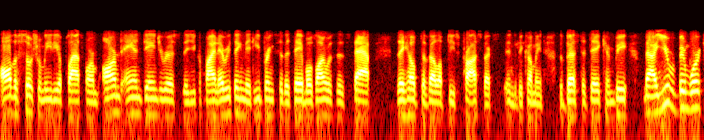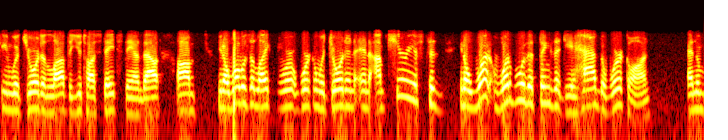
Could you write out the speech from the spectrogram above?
all the social media platform. Armed and Dangerous. That you can find everything that he brings to the table, as long as his staff. They help develop these prospects into becoming the best that they can be. Now, you've been working with Jordan Love, the Utah State standout. Um, you know, what was it like working with Jordan? And I'm curious to, you know, what what were the things that you had to work on and then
